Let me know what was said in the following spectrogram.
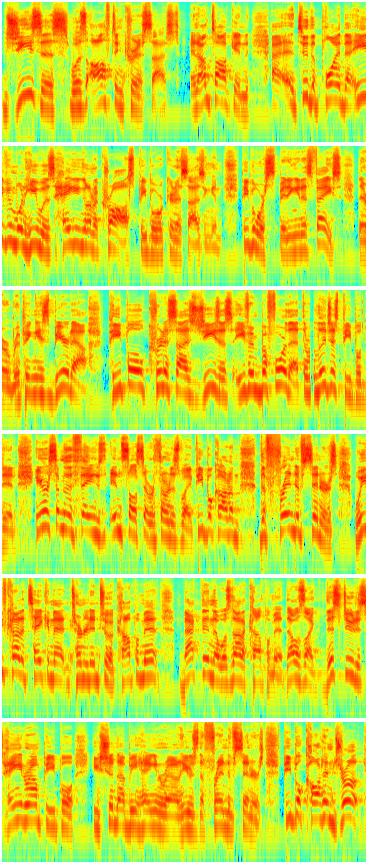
Jesus was often criticized. And I'm talking uh, to the point that even when he was hanging on a cross, people were criticizing him. People were spitting in his face, they were ripping his beard out. People criticized Jesus even before that. The religious people did. Here are some of the things, insults that were thrown his way. People called him the friend of sinners. We've kind of taken that and turned it into a compliment. Back then, that was not a compliment. That was like, this dude is hanging around people he should not be hanging around. He was the friend of sinners. People called him drunk.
